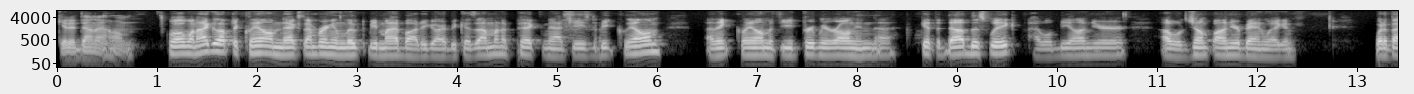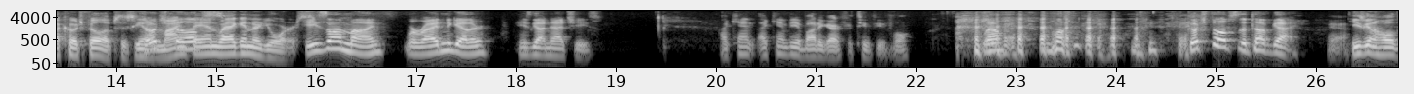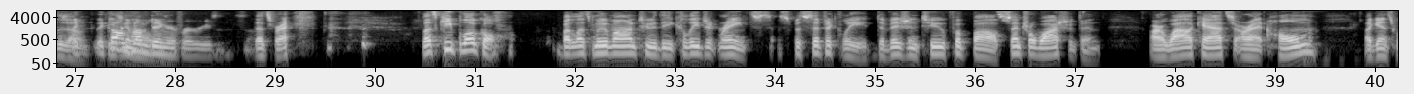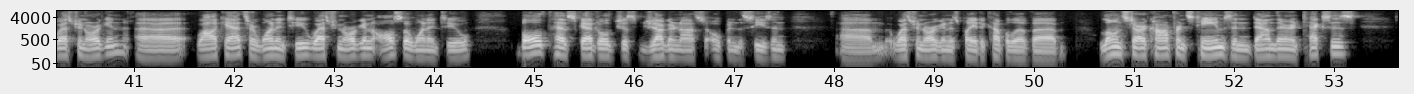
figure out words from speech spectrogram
get it done at home. Well, when I go up to Cle Elum next, I'm bringing Luke to be my bodyguard because I'm going to pick Naches to beat Cle Elum. I think Cle Elum, if you prove me wrong and uh, get the dub this week, I will be on your, I will jump on your bandwagon. What about Coach Phillips? Is he Coach on my Phillips, bandwagon or yours? He's on mine. We're riding together. He's got Naches. I can't I can't be a bodyguard for two people. Well, well, Coach Phillips is a tough guy. Yeah, he's going to hold his own. they He's call him gonna hold his Humdinger for a reason. so. That's right. let's keep local, but let's move on to the collegiate ranks, specifically Division Two football. Central Washington, our Wildcats are at home against Western Oregon. Uh, Wildcats are one and two. Western Oregon also one and two. Both have scheduled just juggernauts to open the season. Um, Western Oregon has played a couple of uh, Lone Star Conference teams, and down there in Texas,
